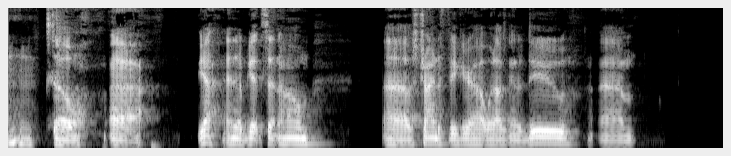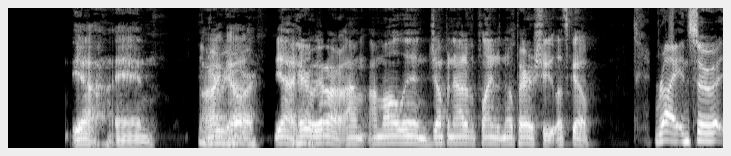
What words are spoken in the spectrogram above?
Mm-hmm. So, uh, yeah, ended up getting sent home. Uh, I was trying to figure out what I was going to do. Um, yeah, and, and all right, we are. Yeah, yeah, here we are. I'm I'm all in, jumping out of a plane with no parachute. Let's go. Right, and so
